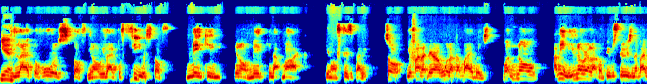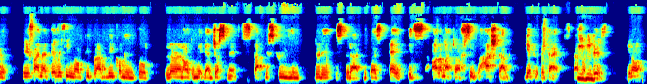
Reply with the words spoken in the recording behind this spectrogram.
Yeah. We like to hold stuff, you know, we like to feel stuff, making, you know, making that mark, you know, physically. So you find that there are a whole lot of Bibles. But no, I mean, even though we're a lot of people still using the Bible, you find that everything now people are becoming to learn how to make the adjustment, stop the screen, do this, do that, because hey, it's all a matter of simple hashtag get with the times. That's mm-hmm. what it mm-hmm. You know,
